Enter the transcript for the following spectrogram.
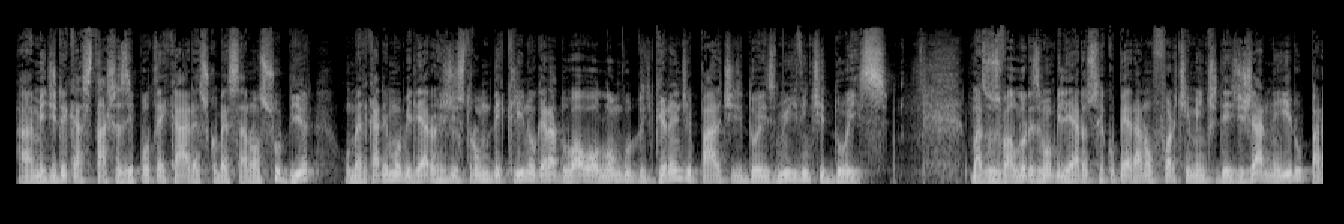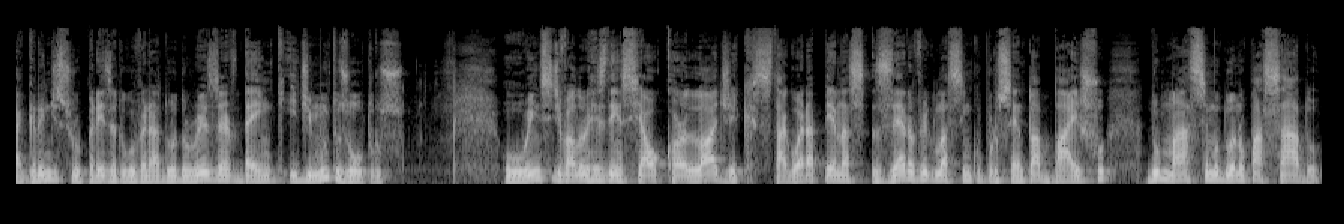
À medida que as taxas hipotecárias começaram a subir, o mercado imobiliário registrou um declínio gradual ao longo de grande parte de 2022. Mas os valores imobiliários recuperaram fortemente desde janeiro, para grande surpresa do governador do Reserve Bank e de muitos outros. O índice de valor residencial CoreLogic está agora apenas 0,5% abaixo do máximo do ano passado,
